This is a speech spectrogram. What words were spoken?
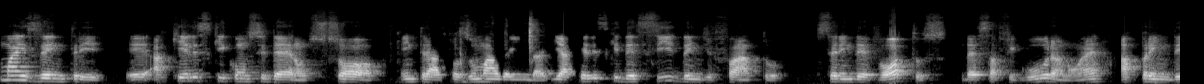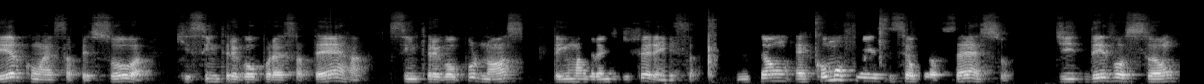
Mas entre é, aqueles que consideram só, entre aspas, uma lenda e aqueles que decidem de fato serem devotos dessa figura, não é? Aprender com essa pessoa que se entregou por essa terra, se entregou por nós, tem uma grande diferença. Então, é como foi esse seu processo de devoção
